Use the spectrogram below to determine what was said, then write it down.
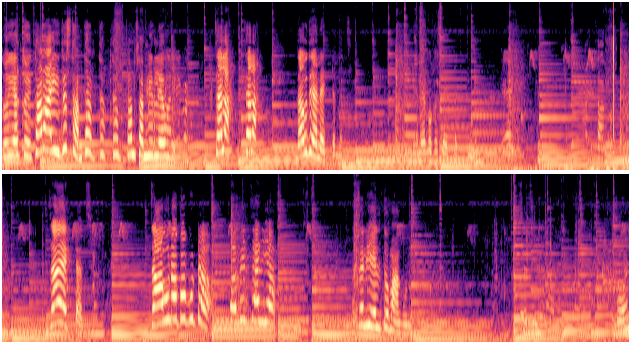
तो येतोय. थांब आई इथंच थांब थांब थांब थांब थांब समीर येऊ दे चला चला. जाऊ दे आला एकट्यालाच. गेल्या बघा कसं एकटाच पुढं. जा एकटाच. जाऊ नको कुठं. समीर चल या. चल येईल तो मागून. चल कोण?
